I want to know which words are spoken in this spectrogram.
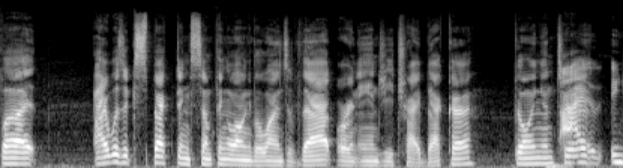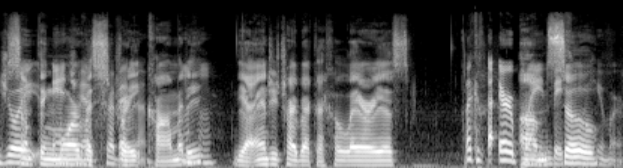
but I was expecting something along the lines of that or an Angie Tribeca going into I it. enjoy something Angie more of a as straight Tribeca. comedy. Yeah, Angie Tribeca, hilarious. Like an airplane Um, based so- humor.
